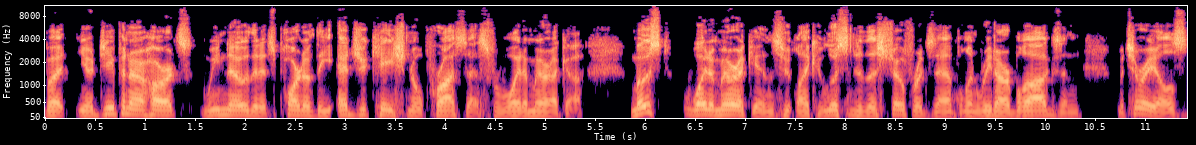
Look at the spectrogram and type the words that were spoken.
but you know, deep in our hearts, we know that it's part of the educational process for white America. Most white Americans who like who listen to this show, for example, and read our blogs and materials,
